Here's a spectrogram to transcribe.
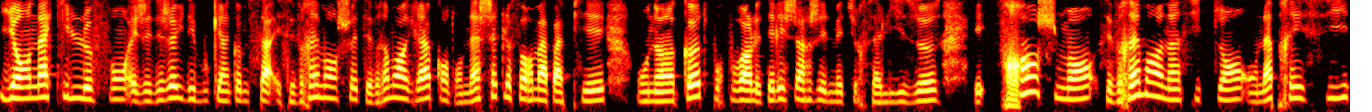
il y en a qui le font, et j'ai déjà eu des bouquins comme ça, et c'est vraiment chouette, c'est vraiment agréable quand on achète le format papier, on a un code pour pouvoir le télécharger et le mettre sur sa liseuse, et franchement, c'est vraiment un incitant, on apprécie,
